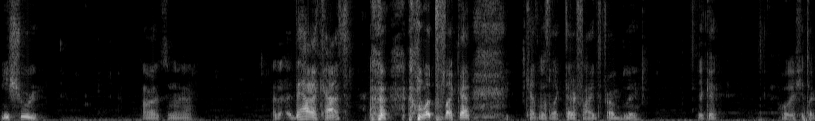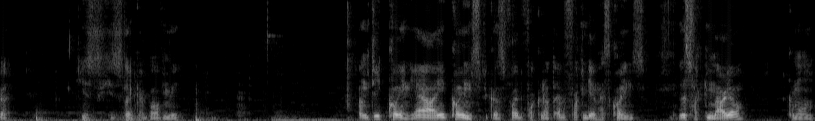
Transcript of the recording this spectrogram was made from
nichul. Alright, so yeah. They had a cat. what the fuck? Cat? Cat was like terrified, probably. Okay. Holy shit, okay. He's he's like above me. Antique coin. Yeah, I need coins because why the fuck not? Every fucking game has coins. Is this fucking Mario? Come on.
